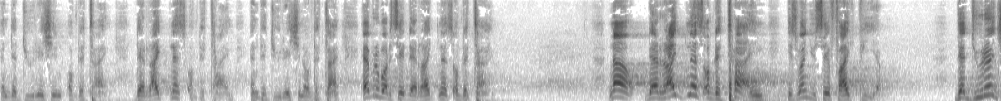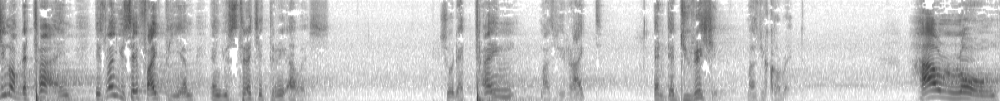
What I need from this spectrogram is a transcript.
and the duration of the time. The rightness of the time and the duration of the time. Everybody say the rightness of the time. Now, the rightness of the time is when you say 5 p.m. The duration of the time is when you say 5 p.m. and you stretch it three hours. So the time must be right and the duration must be correct. How long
